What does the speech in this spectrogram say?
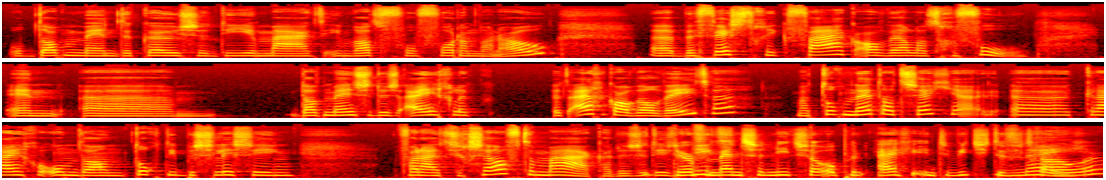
op dat moment de keuze die je maakt, in wat voor vorm dan ook, uh, bevestig ik vaak al wel het gevoel. En uh, dat mensen dus eigenlijk het eigenlijk al wel weten maar toch net dat setje uh, krijgen om dan toch die beslissing vanuit zichzelf te maken. Dus het is Durven niet... mensen niet zo op hun eigen intuïtie te vertrouwen? Nee,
